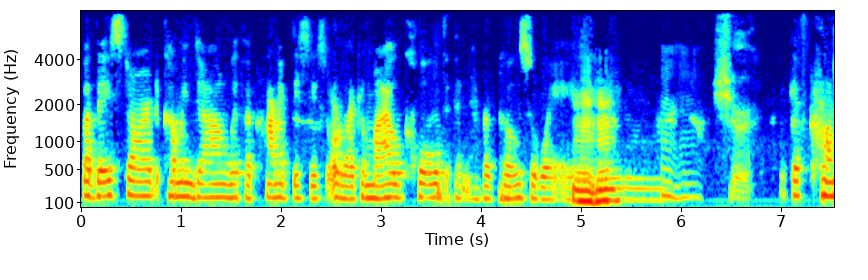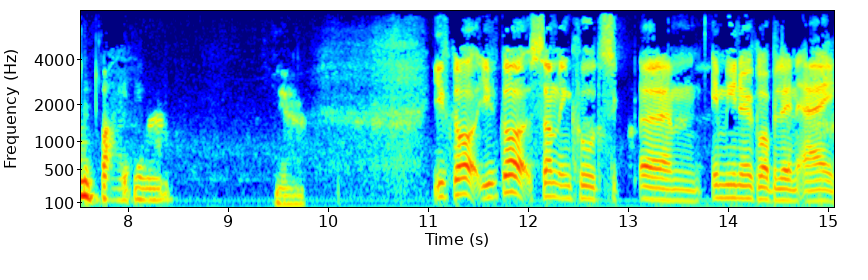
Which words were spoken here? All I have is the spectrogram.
but they start coming down with a chronic disease or like a mild cold that never goes away. Mhm. You know, Mhm. Sure. it gets chronified, you know. Yeah. You've got you've got something called um, immunoglobulin A.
